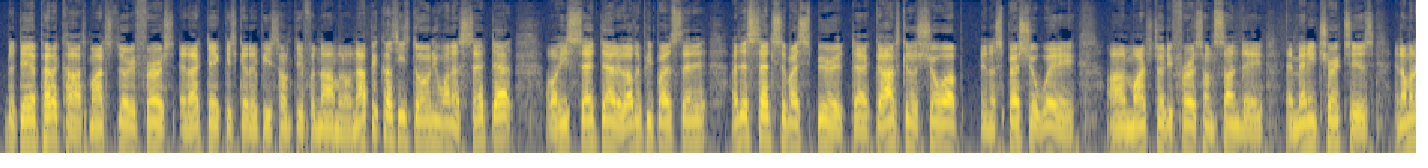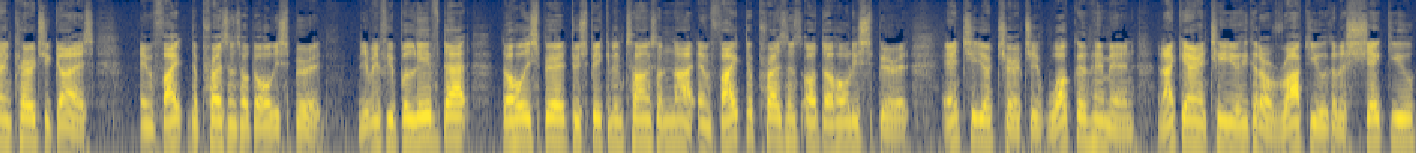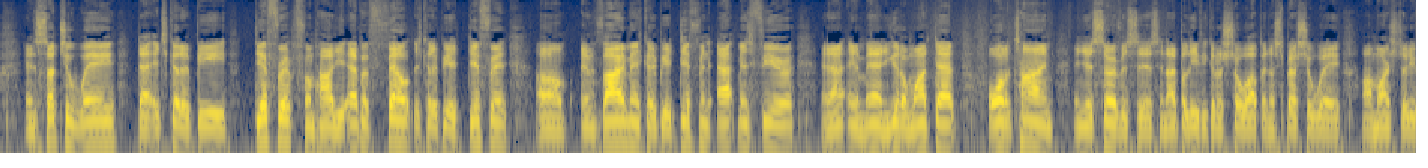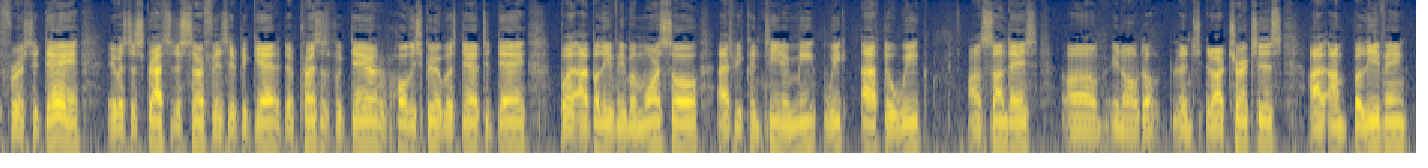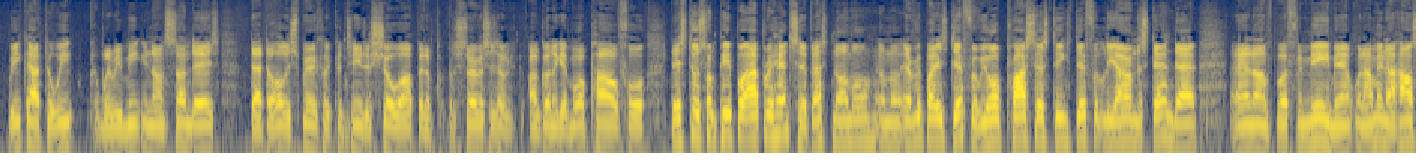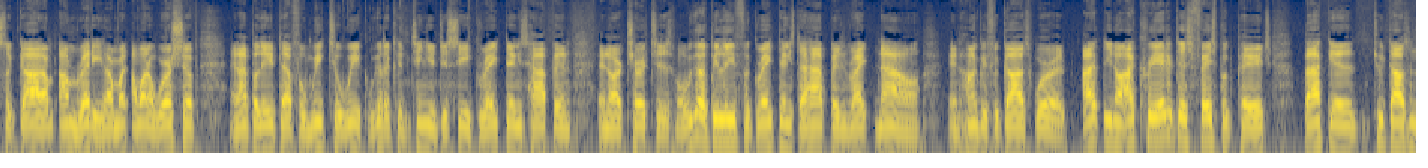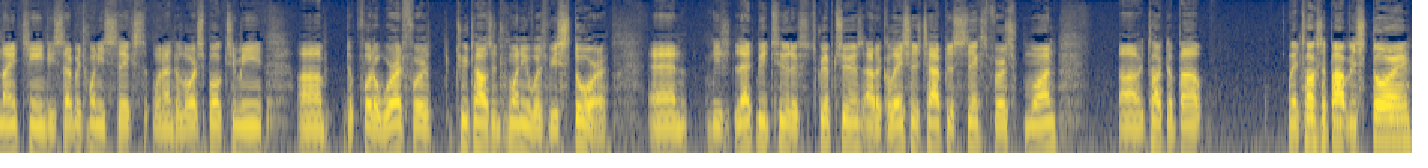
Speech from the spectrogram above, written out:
the day of Pentecost, March 31st, and I think it's going to be something phenomenal. Not because he's the only one that said that, or he said that, and other people have said it. I just sense in my spirit that God's going to show up in a special way on March 31st on Sunday in many churches. And I'm going to encourage you guys, invite the presence of the Holy Spirit. Even if you believe that, the Holy Spirit through speaking in tongues or not. Invite the presence of the Holy Spirit into your church. Welcome Him in, and I guarantee you, He's going to rock you. He's going to shake you in such a way that it's going to be different from how you ever felt. It's going to be a different um, environment. It's going to be a different atmosphere. And, I, and man, you're going to want that all the time in your services. And I believe you're going to show up in a special way on March 31st. Today, it was to scratch of the surface. It began, the presence was there, the Holy Spirit was there today. But I believe even more so as we continue to meet week after week on Sundays, uh, you know, the, in, in, our churches. I, am believing week after week when we meet on Sundays that the Holy Spirit could continue to show up and the services are, are going to get more powerful. There's still some people apprehensive. That's normal. You know, everybody's different. We all process things differently. I understand that. And uh, but for me, man, when I'm in the house of God, I'm, I'm ready. I'm, I want to worship, and I believe that from week to week, we're going to continue to see great things happen in our churches. Well, we're going to believe for great things to happen right now in Hungry for God's Word. I, you know, I created this Facebook page back in 2019, December 26th, when the Lord spoke to me um, for the word for 2020 was restore. And he led me to the scriptures out of Galatians chapter 6, verse 1. Uh, he talked about, it talks about restoring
